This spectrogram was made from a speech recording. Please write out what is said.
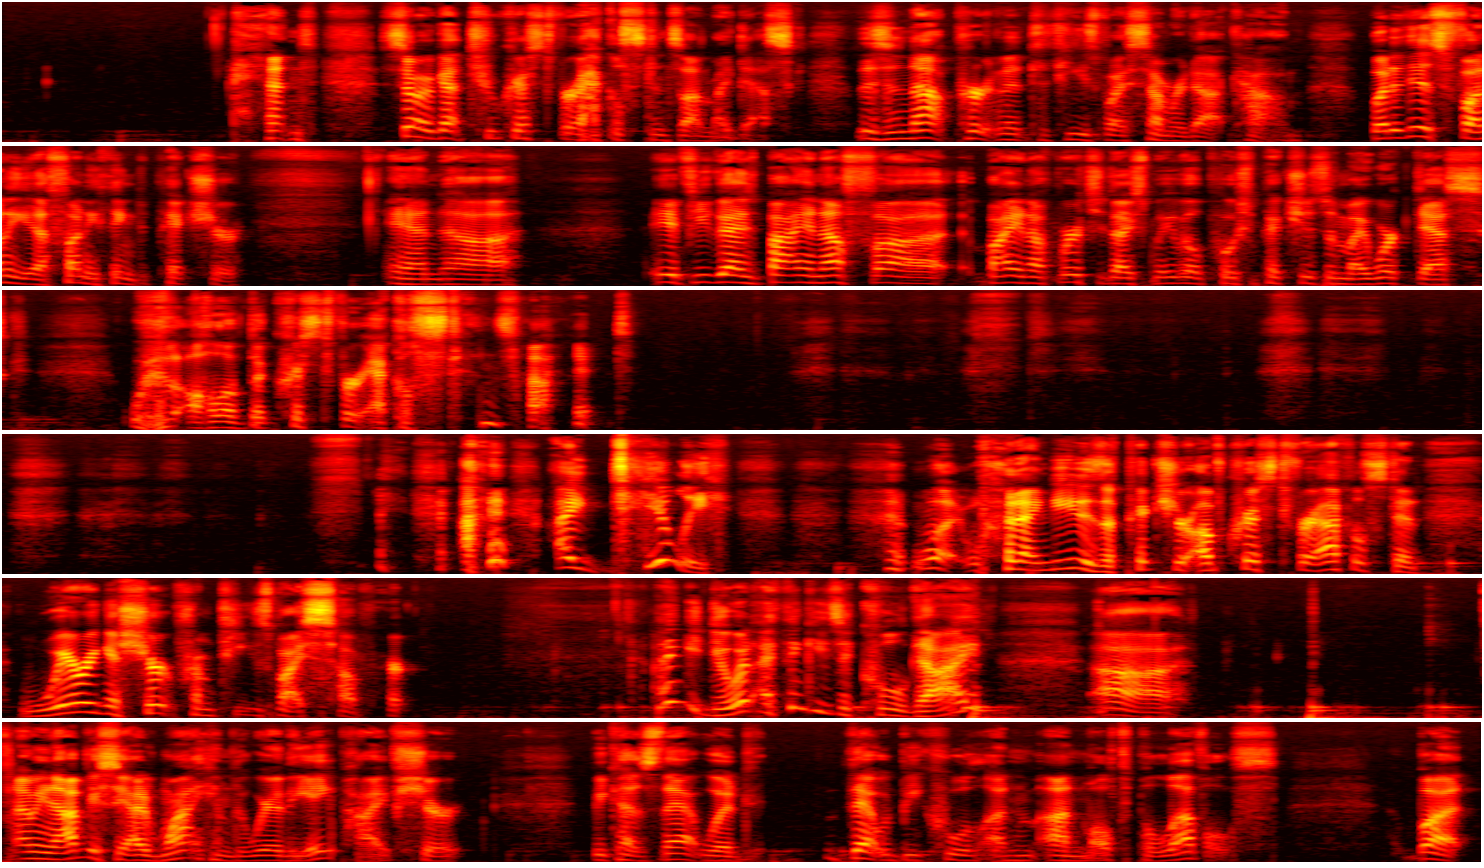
And so I've got two Christopher Ecclestons on my desk. This is not pertinent to teesbysummer.com, but it is funny, a funny thing to picture. And uh, if you guys buy enough uh, buy enough merchandise, maybe I'll post pictures of my work desk with all of the Christopher Ecclestons on it. I, ideally, what what I need is a picture of Christopher Eccleston wearing a shirt from Tees by Summer. I think he'd do it. I think he's a cool guy. Uh, I mean, obviously, I'd want him to wear the Ape Hive shirt because that would that would be cool on on multiple levels. But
